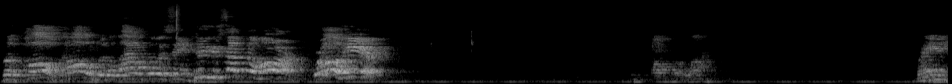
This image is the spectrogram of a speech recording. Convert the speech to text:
But Paul called with a loud voice saying, Do yourself no harm. We're all here. And he called for a light. Ran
